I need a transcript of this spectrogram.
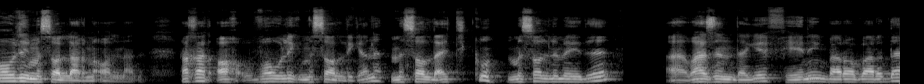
vovlik misollarini olinadi. Faqat oh, vovlik misol degani misolda aytdikku misol nima edi? Vazndagi fening barobarida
